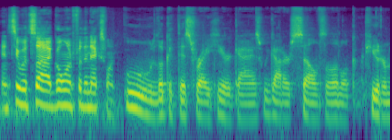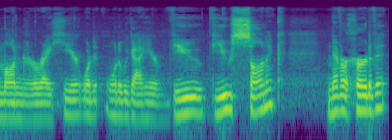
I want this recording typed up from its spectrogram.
and see what's uh, going for the next one. Ooh, look at this right here, guys. We got ourselves a little computer monitor right here. What what do we got here? View ViewSonic. Never heard of it,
